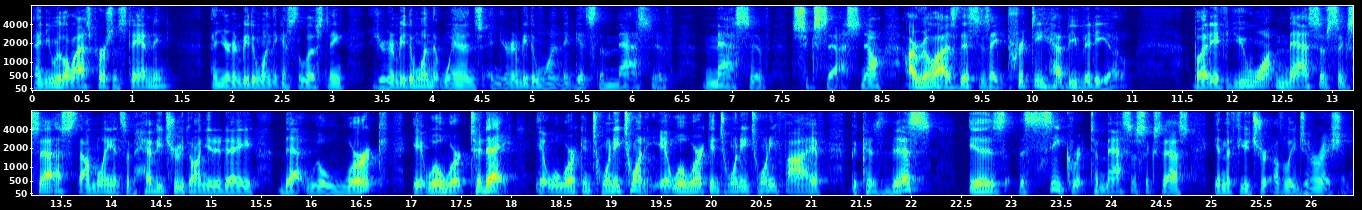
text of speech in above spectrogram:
And you were the last person standing and you're going to be the one that gets the listing. You're going to be the one that wins and you're going to be the one that gets the massive, massive success. Now, I realize this is a pretty heavy video. But if you want massive success, I'm laying some heavy truth on you today that will work. It will work today. It will work in 2020. It will work in 2025 because this is the secret to massive success in the future of lead generation.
